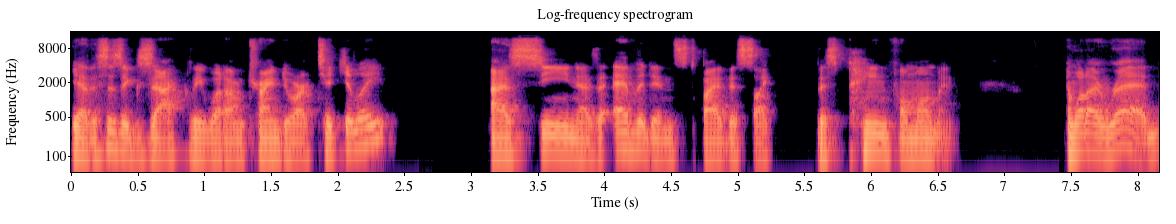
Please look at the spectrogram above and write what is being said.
yeah, this is exactly what I'm trying to articulate as seen as evidenced by this like this painful moment. And what I read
